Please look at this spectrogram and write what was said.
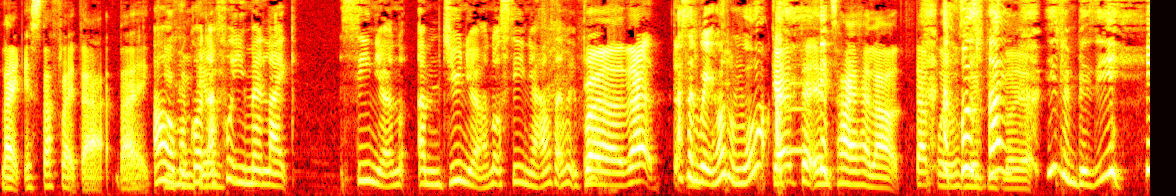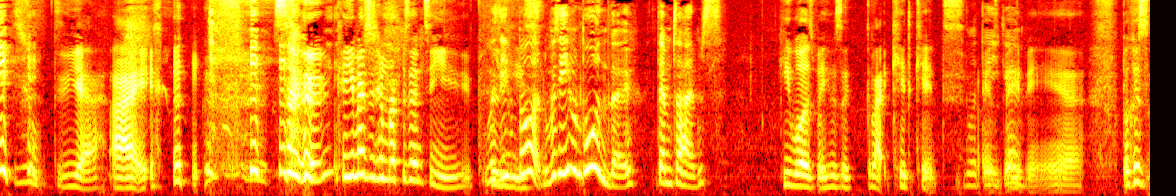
Like it's stuff like that. Like oh my god, be I thought you meant like senior, um, junior, not senior. I was like, wait? Bruh, that I said, wait, hold on, what? get the entire hell out. That boy was, was like, lawyer. he's been busy. Yeah, I. so can you imagine him representing you? was he even born? Was he even born though? Them times. He was, but he was a like kid kid. Well, there you go. baby, yeah. Because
